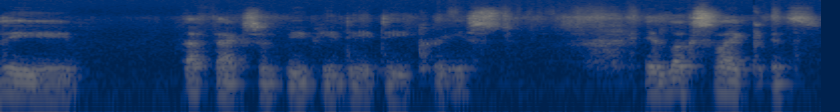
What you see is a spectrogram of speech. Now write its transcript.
The effects of BPD decreased. It looks like it's,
